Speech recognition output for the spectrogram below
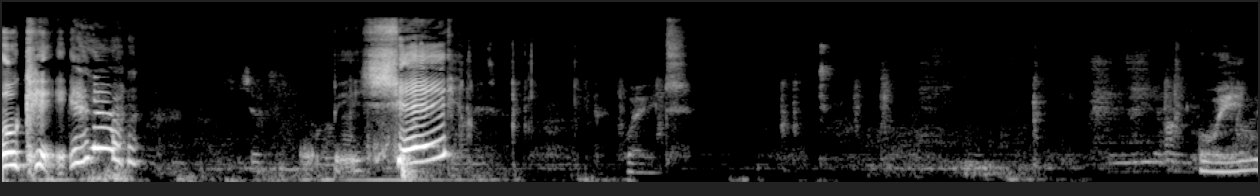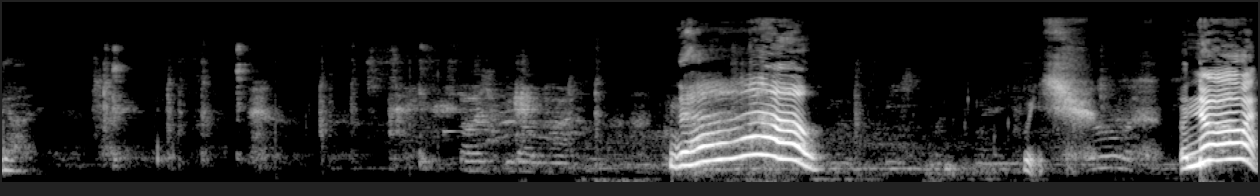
Okay. Be safe. No. Which? No.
